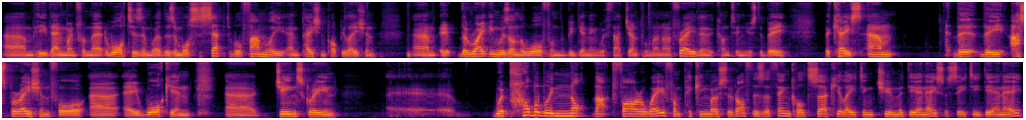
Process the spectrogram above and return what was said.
Um, he then went from there to autism, where there's a more susceptible family and patient population. Um, it, the writing was on the wall from the beginning with that gentleman, I'm afraid, and it continues to be the case. Um, the the aspiration for uh, a walk-in uh, gene screen. Uh, we're probably not that far away from picking most of it off. There's a thing called circulating tumor DNA, so ctDNA,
